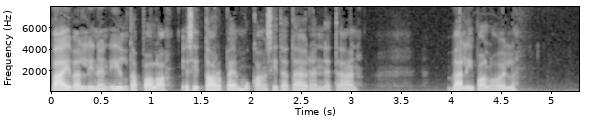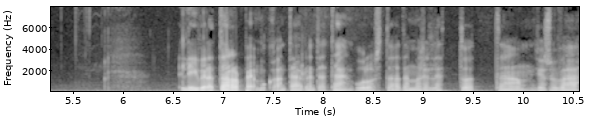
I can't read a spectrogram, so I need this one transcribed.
päivällinen iltapala ja sitten tarpeen mukaan sitä täydennetään välipaloilla. Eli vielä tarpeen mukaan täydentää. Tähän kuulostaa tämmöiselle, tuota, jos on vähän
